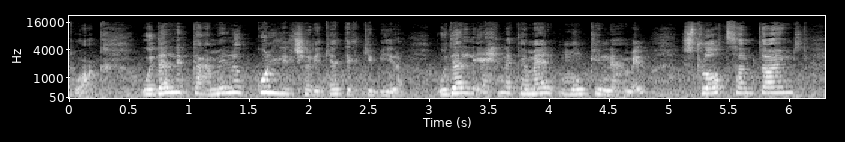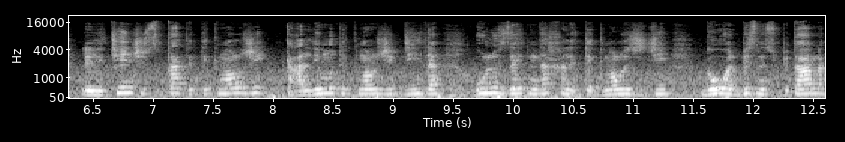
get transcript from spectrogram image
بتوعك. وده اللي بتعمله كل الشركات الكبيرة. وده اللي إحنا كمان ممكن نعمله. slot some times لل changes بتاعت ال technology تعلموا technology جديدة. قولوا إزاي ندخل ال technology دي جوه ال business بتاعنا.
